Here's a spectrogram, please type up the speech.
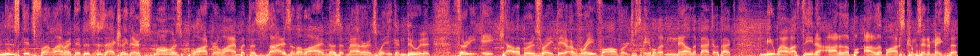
New Skids front line right there. This is actually their smallest blocker line, but the size of the line doesn't matter. It's what you can do with it. 38 calibers right there of Revolver, just able to nail the back of the pack. Meanwhile, Athena out of the out of the box comes in and makes an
